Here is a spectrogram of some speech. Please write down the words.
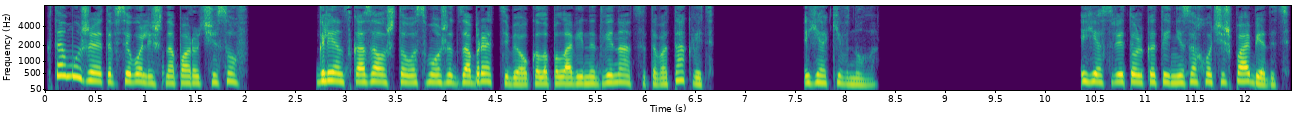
К тому же это всего лишь на пару часов. Глен сказал, что сможет забрать тебя около половины двенадцатого, так ведь? Я кивнула. Если только ты не захочешь пообедать.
